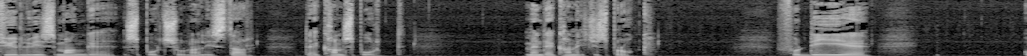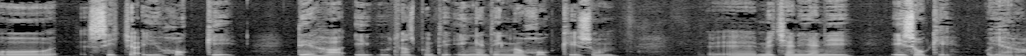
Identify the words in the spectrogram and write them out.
tydeligvis mange sportsjournalister de kan sport, men de kan ikke språk. Fordi uh, å sitte i hockey, det har i utgangspunktet ingenting med hockey som eh, vi kjenner igjen i ishockey å gjøre.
